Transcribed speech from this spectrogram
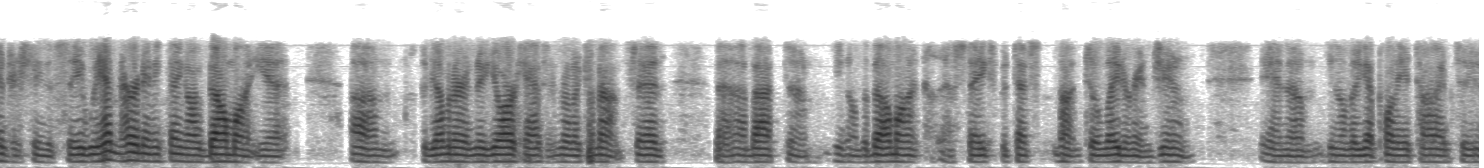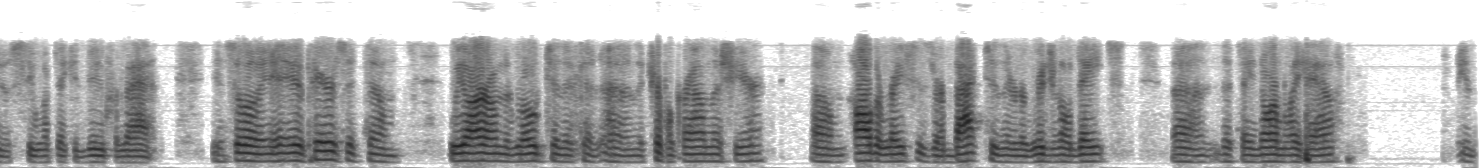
interesting to see. We haven't heard anything on Belmont yet. Um, the governor of New York hasn't really come out and said uh, about uh, you know the Belmont uh, stakes, but that's not until later in June. And um, you know they got plenty of time to see what they can do for that. And so it appears that um, we are on the road to the uh, the Triple Crown this year. Um, all the races are back to their original dates uh, that they normally have, and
